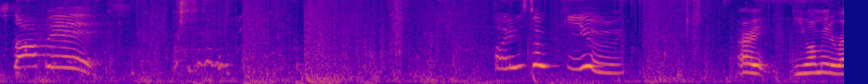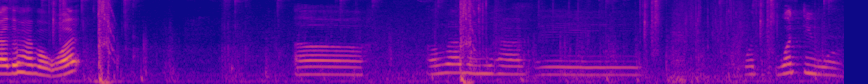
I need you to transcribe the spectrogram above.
Stop it! oh, you're so cute. All right, you want me to rather have a what? Uh, I'd rather you have a. What What do you want?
